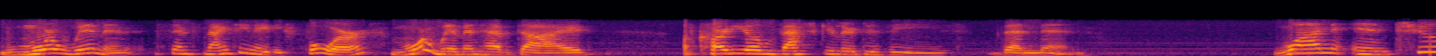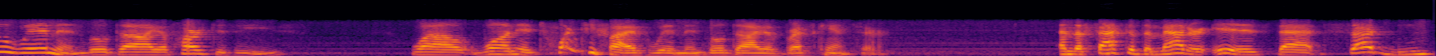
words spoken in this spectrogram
More women, since 1984, more women have died of cardiovascular disease than men. one in two women will die of heart disease, while one in 25 women will die of breast cancer. And the fact of the matter is that sudden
